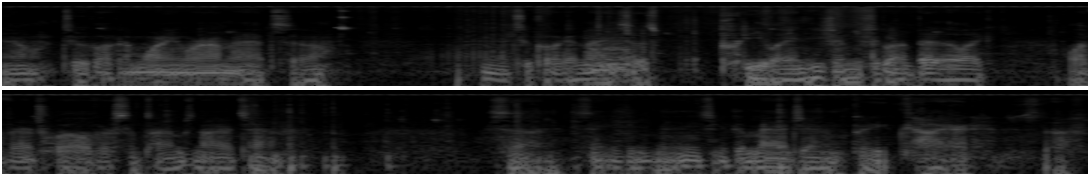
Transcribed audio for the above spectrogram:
You know, 2 o'clock in the morning where I'm at, so you know, 2 o'clock at night, so it's pretty late. Usually I'm used to go to bed at like 11 or 12, or sometimes 9 or 10. So, so you can, you can imagine, pretty tired and stuff.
